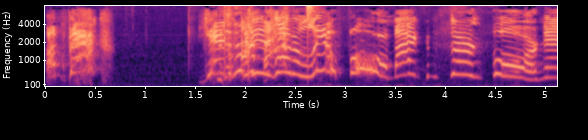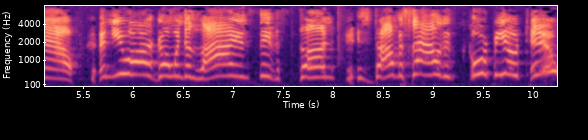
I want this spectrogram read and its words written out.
I'm back! Yes, it is on a Leo form I'm concerned for now. And you are going to lie and say the sun is domiciled in Scorpio too?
